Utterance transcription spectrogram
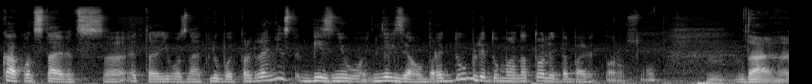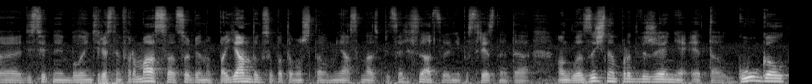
Как он ставится, это его знает любой программист. Без него нельзя убрать дубли. Думаю, Анатолий добавит пару слов. Да, э, действительно была интересная информация, особенно по Яндексу, потому что у меня основная специализация непосредственно это англоязычное продвижение, это Google.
